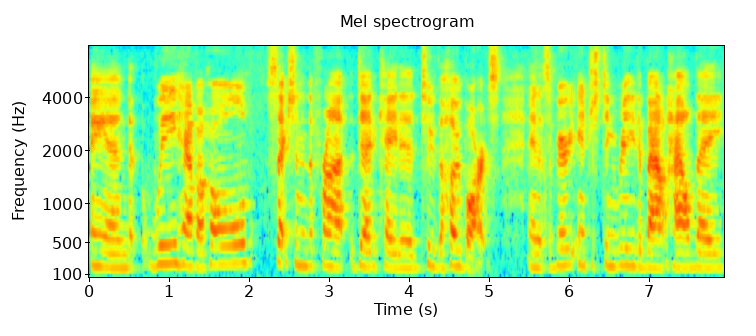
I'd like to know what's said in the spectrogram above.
and we have a whole section in the front dedicated to the Hobarts. And it's a very interesting read about how they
